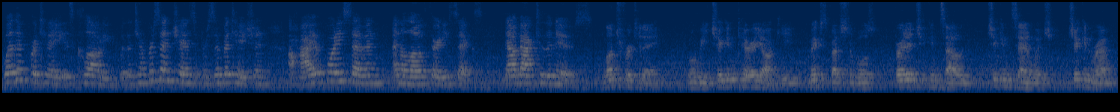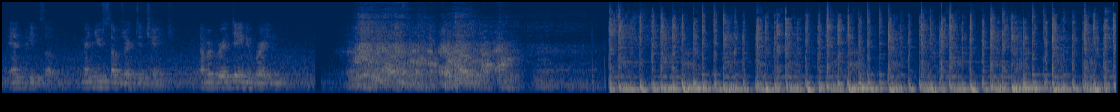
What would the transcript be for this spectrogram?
Weather for today is cloudy with a 10% chance of precipitation, a high of 47 and a low of 36. Now back to the news. Lunch for today will be chicken teriyaki, mixed vegetables, breaded chicken salad, chicken sandwich, chicken wrap, and pizza. Menu subject to change. Have a great day, New Brighton.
